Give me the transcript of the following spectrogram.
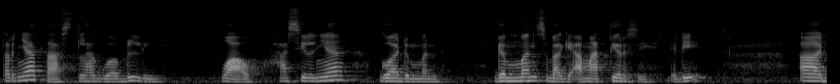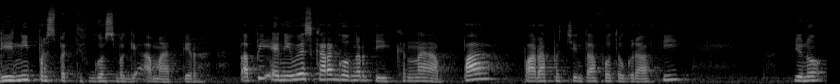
Ternyata setelah gue beli, wow hasilnya gue demen. Demen sebagai amatir sih. Jadi uh, di ini perspektif gue sebagai amatir. Tapi anyway sekarang gue ngerti kenapa para pecinta fotografi you know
